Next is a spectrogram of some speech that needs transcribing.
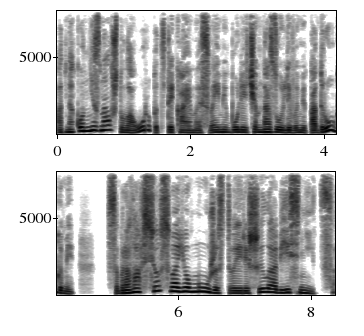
Однако он не знал, что Лаура, подстрекаемая своими более чем назойливыми подругами, собрала все свое мужество и решила объясниться.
